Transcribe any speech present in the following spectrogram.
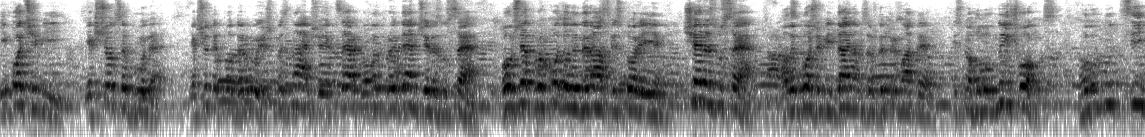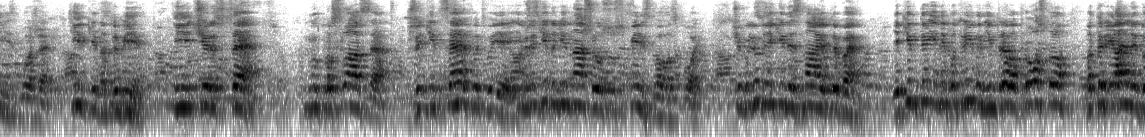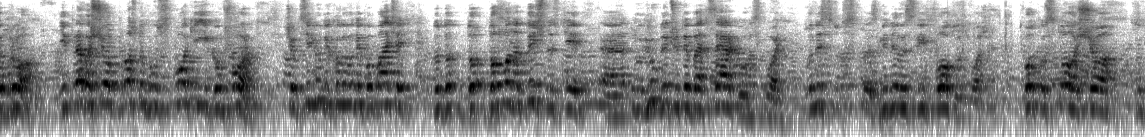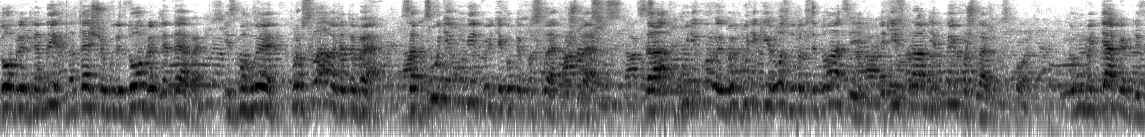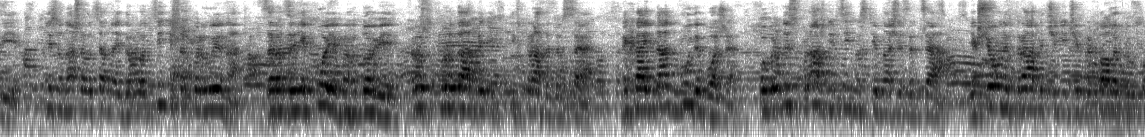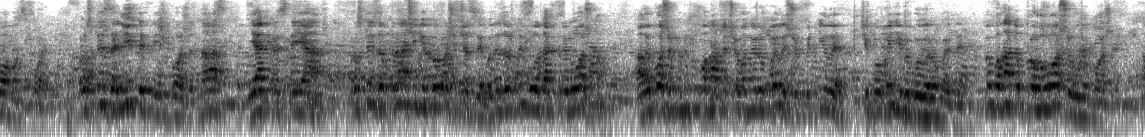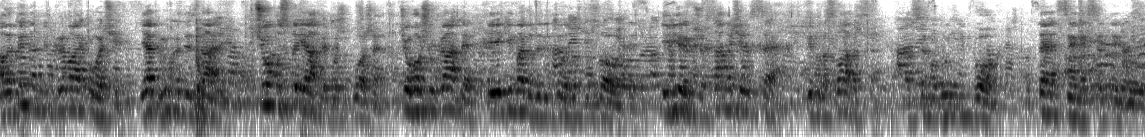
І Отче мій, якщо це буде, якщо ти подаруєш, ми знаємо, що як церква ми пройдемо через усе, бо вже проходили не раз в історії через усе. Але Боже мій, дай нам завжди тримати дійсно головний фокус, головну цінність, Боже, тільки на тобі. І через це ну, прослався в житті церкви Твоєї і в житті тоді нашого суспільства, Господь. Щоб люди, які не знають Тебе, яким ти і не потрібен, їм треба просто матеріальне добро. Їм треба, щоб просто був спокій і комфорт. Щоб ці люди, коли вони побачать ну, до, до, до фанатичності, е, ну, люблячу тебе церкву, Господь, вони змінили свій фокус, Боже. Фокус того, що ну, добре для них, на те, що буде добре для тебе, і змогли прославити тебе за будь-яку відповідь, яку ти пошлеш, за будь-який розвиток ситуації, який справді ти пошлеш, Господь. Тому ми дякуємо тобі. Дійсно, наша оця найдорогоцінніша перлина, заради якої ми готові розпродати і, і втратити все. Нехай так буде, Боже. Поверни справжні цінності в наші серця, якщо вони втратичені чи припали пилком, Господь. Прости за літопіч, Боже, нас, як християн. Прости за втрачені хороші часи, бо не завжди було так тривожно. Але Боже, ми багато чого не робили, що хотіли чи повинні ви були робити. Ми багато проголошували, Боже. Але ти нам відкривай очі, як рухатись далі, в чому стояти, Боже, чого шукати і які методи для цього застосовувати. І віримо, що саме через це ти прославишся на всемогутній Бог, Отець, Син і Святий Дух.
